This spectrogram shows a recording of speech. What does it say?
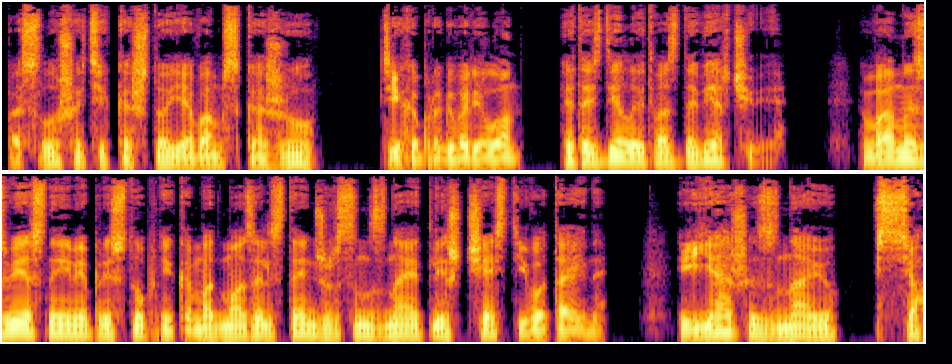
«Послушайте-ка, что я вам скажу», — тихо проговорил он. «Это сделает вас доверчивее. Вам известно имя преступника, мадемуазель Стенджерсон знает лишь часть его тайны. И я же знаю все».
